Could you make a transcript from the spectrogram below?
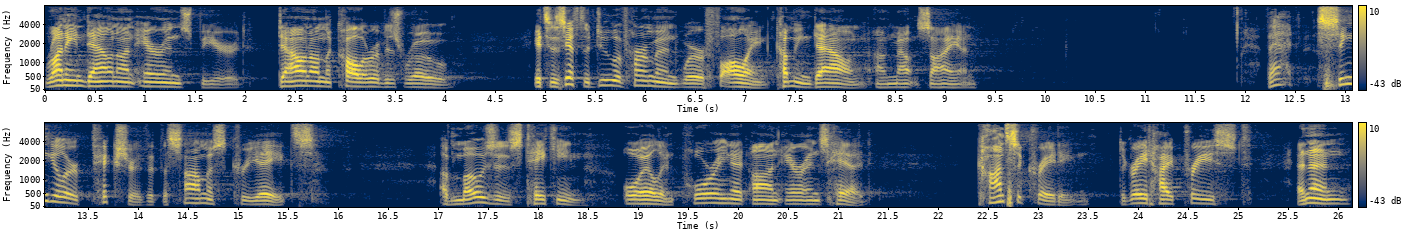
running down on Aaron's beard, down on the collar of his robe. It's as if the dew of Hermon were falling, coming down on Mount Zion. That singular picture that the psalmist creates of Moses taking oil and pouring it on Aaron's head consecrating the great high priest and then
